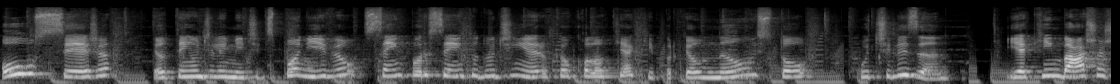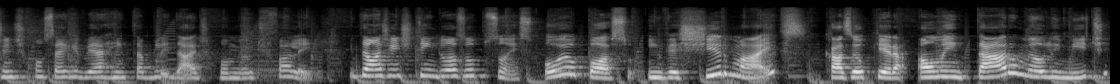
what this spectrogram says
Ou seja, eu tenho de limite disponível 100% do dinheiro que eu coloquei aqui, porque eu não estou utilizando. E aqui embaixo a gente consegue ver a rentabilidade, como eu te falei. Então a gente tem duas opções. Ou eu posso investir mais, caso eu queira aumentar o meu limite,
